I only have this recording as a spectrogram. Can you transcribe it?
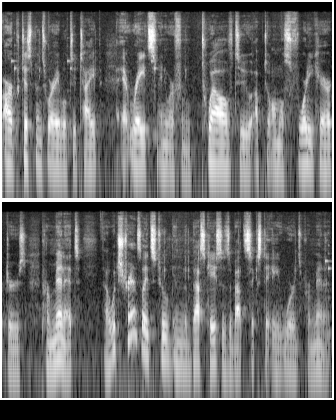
Our participants were able to type at rates anywhere from 12 to up to almost 40 characters per minute, uh, which translates to, in the best cases, about six to eight words per minute.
